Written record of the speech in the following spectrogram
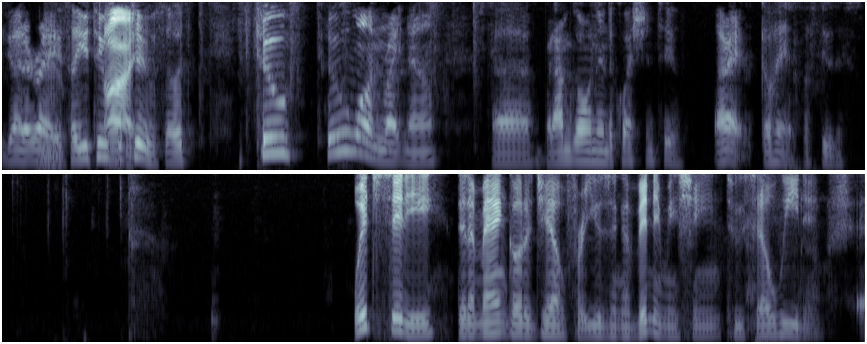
you got it right. Yeah. So you two All for right. two. So it's it's two two one right now. Uh, but I'm going into question two. All right, go ahead. Let's do this. which city did a man go to jail for using a vending machine to sell weed in? Oh,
